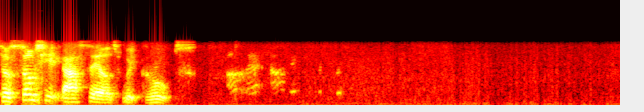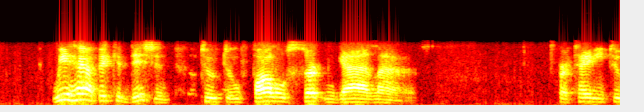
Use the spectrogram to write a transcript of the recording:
to associate ourselves with groups. We have been conditioned to, to follow certain guidelines pertaining to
